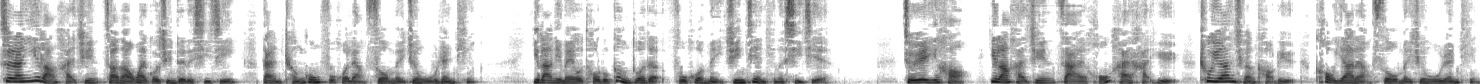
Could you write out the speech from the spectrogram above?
虽然伊朗海军遭到外国军队的袭击，但成功俘获两艘美军无人艇。伊拉里没有透露更多的俘获美军舰艇的细节。九月一号，伊朗海军在红海海域出于安全考虑，扣押两艘美军无人艇，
